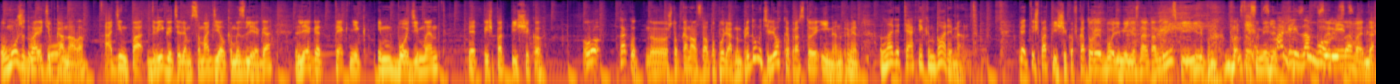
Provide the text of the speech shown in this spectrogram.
У мужа два. YouTube-канала. Один по двигателям, самоделкам из Лего. Lego Technic Embodiment. 5000 подписчиков. О, как вот, чтобы канал стал популярным, придумайте легкое, простое имя. Например, Lego Technic Embodiment. 5000 подписчиков, которые более-менее знают английский или про- просто сумели Смогли запомнить. зарисовать, да.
